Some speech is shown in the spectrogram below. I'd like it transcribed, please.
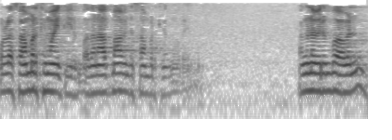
ഉള്ള സാമർഥ്യമായി തീരും അതാണ് ആത്മാവിന്റെ സാമർഥ്യം എന്ന് പറയുന്നത്. അങ്ങനെ വരുമ്പോൾ അവൻ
